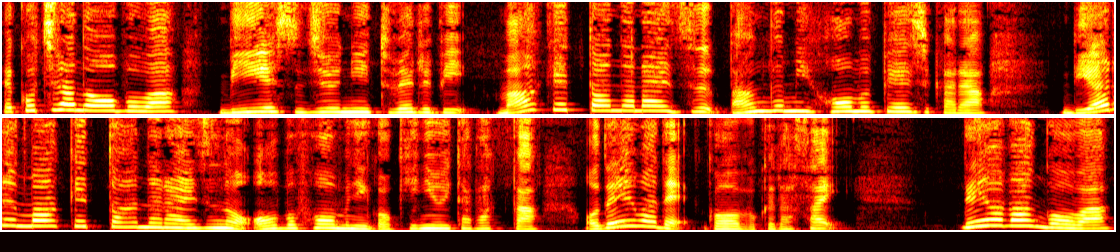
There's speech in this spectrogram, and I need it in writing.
えーこちらの応募は BS1212 マーケットアナライズ番組ホームページからリアルマーケットアナライズの応募フォームにご記入いただくかお電話でご応募ください電話番号は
